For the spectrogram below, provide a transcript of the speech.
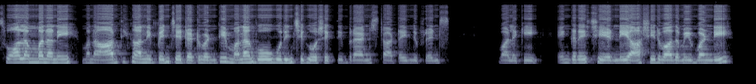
స్వావలంబనని, మన ఆర్థికాన్ని పెంచేటటువంటి మన గోవు గురించి గోశక్తి బ్రాండ్ స్టార్ట్ అయింది ఫ్రెండ్స్. వాళ్ళకి ఎంకరేజ్ చేయండి. ఆశీర్వాదం ఇవ్వండి.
